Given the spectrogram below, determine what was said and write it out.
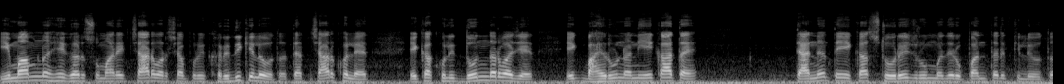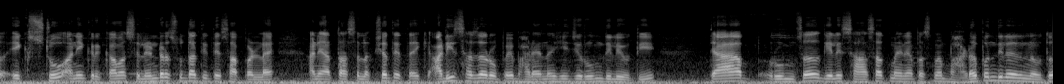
इमामनं हे घर सुमारे चार वर्षापूर्वी खरेदी केलं होतं. त्यात चार खोल्या आहेत. एका खोलीत दोन दरवाजे आहेत. एक बाहेरून आणि एक आत आहे. त्यानं ते एका स्टोरेज रूममध्ये रूपांतरित केले होतं. एक स्टो आणि एक रिकामा सिलेंडरसुद्धा तिथे सापडला आहे आणि आता असं लक्षात येत आहे की अडीच हजार रुपये भाड्यानं ही जी रूम दिली होती त्या रूमचं गेले सहा सात महिन्यापासून भाडं पण दिलेलं नव्हतं.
